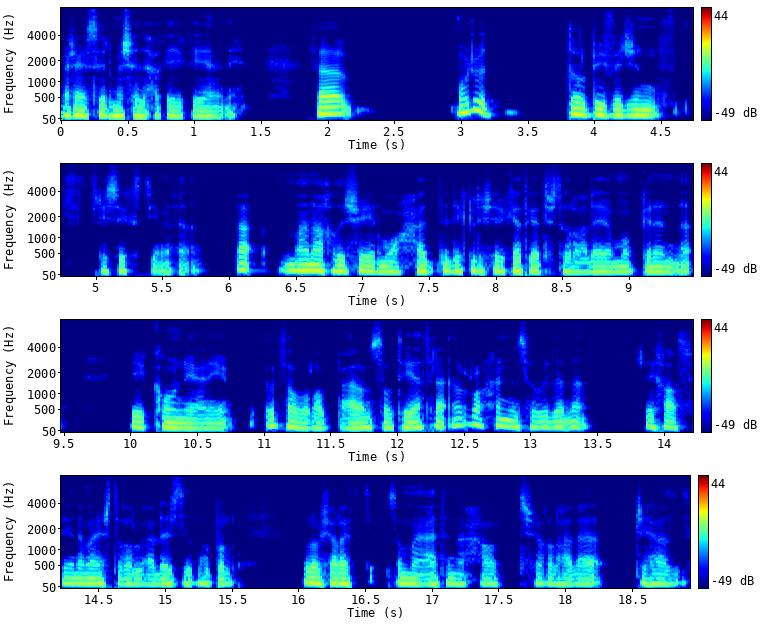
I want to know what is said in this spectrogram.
عشان يصير مشهد حقيقي يعني. فموجود دولبي فيجن 360 مثلا. لا ما ناخذ الشيء الموحد اللي كل الشركات قاعدة تشتغل عليه. ممكن إنه يكون يعني ثورة بعالم الصوتيات لا نروح نسوي لنا شيء خاص فينا ما يشتغل على اجهزه أبل. ولو شريت سماعات إنها حاولت تشغلها على جهاز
